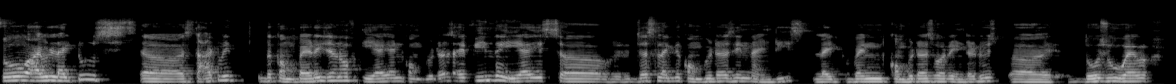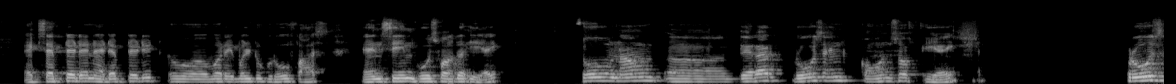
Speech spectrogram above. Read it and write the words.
So I would like to uh, start with the comparison of AI and computers. I feel the AI is uh, just like the computers in 90s, like when computers were introduced, uh, those who have accepted and adapted it uh, were able to grow fast. And same goes for the AI. So now uh, there are pros and cons of AI pros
